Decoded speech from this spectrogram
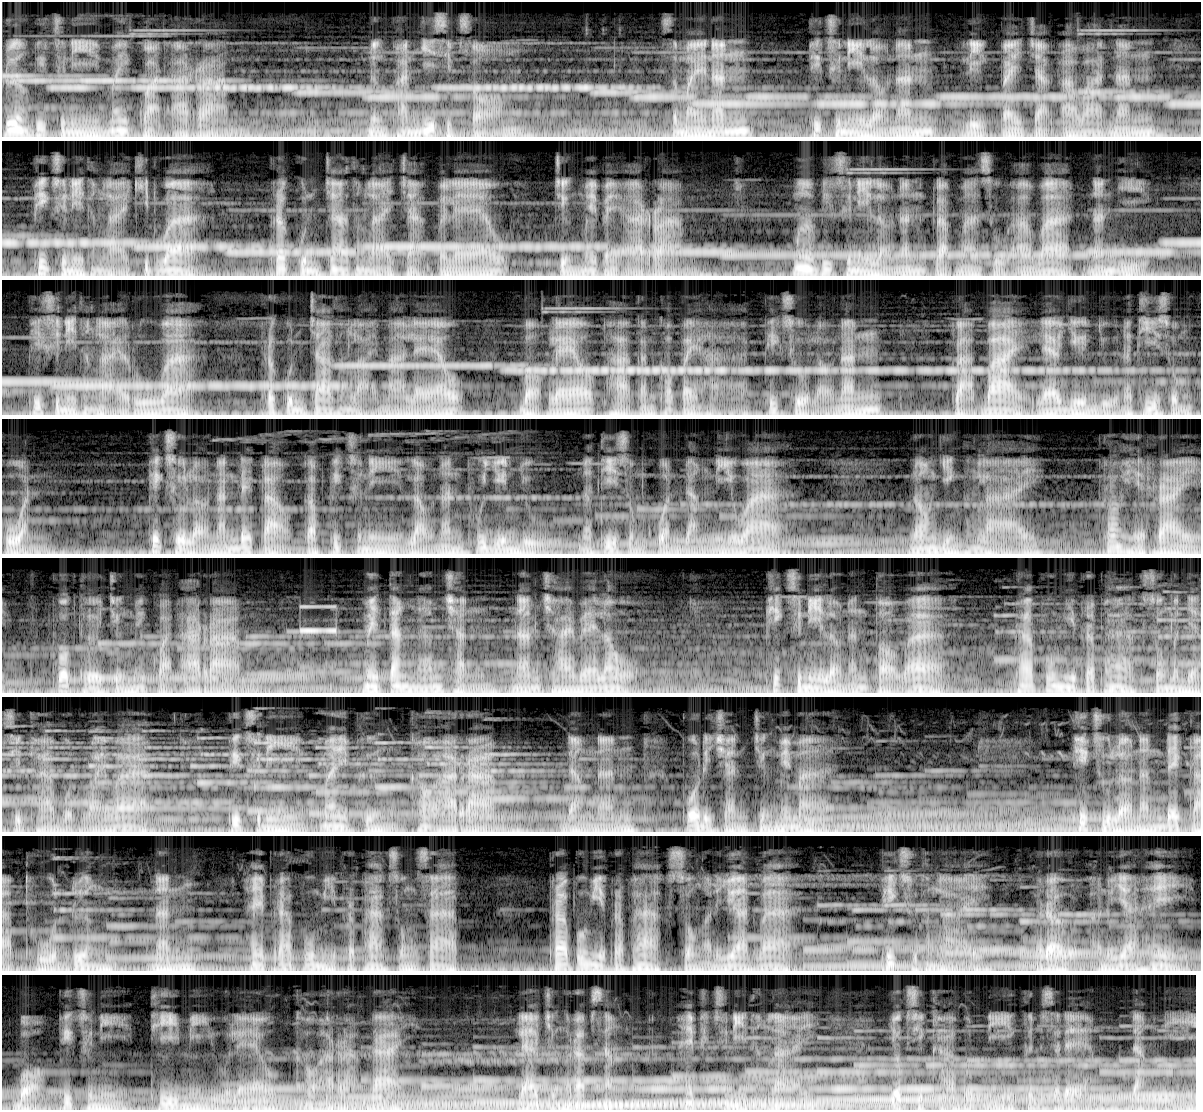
เรื่องภิกษุณีไม่กวาดอาราม 1022 สมัยนั้นภิกษุณีเหล่านั้นหลีกไปจากอาวาสนั้น ภิกษุณีทั้งหลายคิดว่า พระคุณเจ้าทั้งหลายจากไปแล้ว จึงไม่ไปอาราม เมื่อภิกษุณีเหล่านั้นกลับมาสู่อาวาสนั้นอีก ภิกษุณีทั้งหลายรู้ว่า พระคุณเจ้าทั้งหลายมาแล้ว บอกแล้วพากันเข้าไปหาภิกษุเหล่านั้น กราบไหว้แล้วยืนอยู่ณที่สมควร ภิกษุเหล่านั้นได้กล่าวกับภิกษุณีเหล่านั้นผู้ยืนอยู่ณที่สมควรดังนี้ว่า น้องหญิงทั้งหลาย เพราะเหตุไรพวกเธอจึงไม่กวาดอาราม ไม่ตั้งน้ำฉันน้ำชายไว้เล่า ภิกษุณีเหล่านั้นตอบว่า พระผู้มีพระภาคทรงบัญญัติสิกขาบทไว้ว่า ภิกษุณีไม่พึงเข้าอาราม ดังนั้นพวกดิฉันจึงไม่มา ภิกษุเหล่านั้นได้กราบทูลเรื่องนั้นให้พระผู้มีพระภาคทรงทราบ พระผู้มีพระภาคทรงอนุญาตว่า ภิกษุทั้งหลาย เราอนุญาตให้บอกภิกษุณีที่มีอยู่แล้วเข้าอารามได้ แล้วจึงรับสั่งให้ภิกษุณีทั้งหลาย ยกสิกขาบทนี้ขึ้นแสดงดังนี้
